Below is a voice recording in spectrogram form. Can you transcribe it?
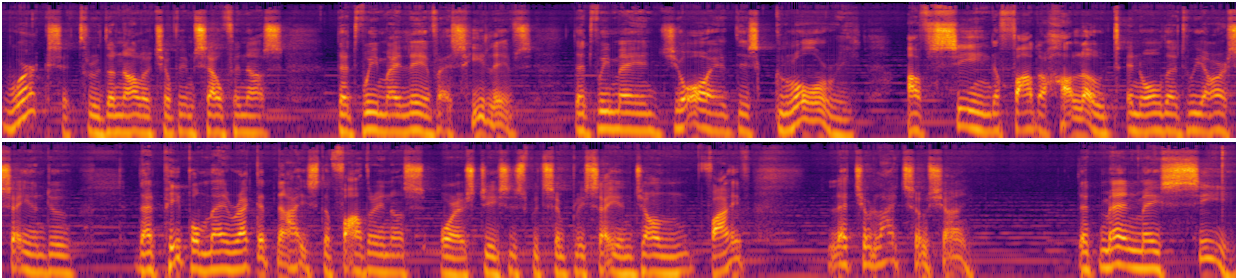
works it through the knowledge of Himself in us, that we may live as He lives, that we may enjoy this glory of seeing the Father hallowed in all that we are, say, and do, that people may recognize the Father in us, or as Jesus would simply say in John 5, let your light so shine that men may see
